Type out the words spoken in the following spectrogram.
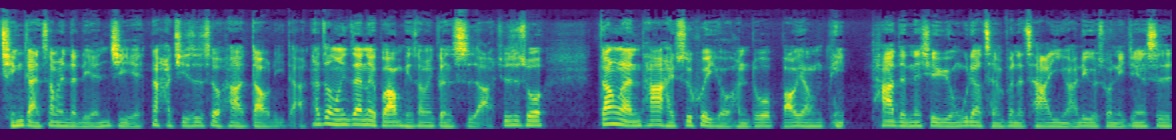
情感上面的连接，那它其实是有它的道理的啊。那这种东西在那个保养品上面更是啊，就是说当然它还是会有很多保养品。它的那些原物料成分的差异嘛，例如说你今天是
